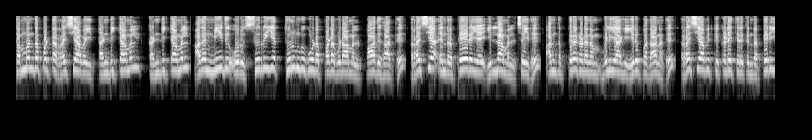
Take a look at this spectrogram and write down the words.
சம்பந்தப்பட்ட ரஷ்யாவை தண்டிக்காமல் கண்டிக்காமல் அதன் மீது ஒரு சிறிய துரும்பு கூட பட விடாமல் பாதுகாத்து ரஷ்யா என்ற பெயரையே இல்லாமல் செய்து அந்த பிரகடனம் வெளியாகி இருப்பதானது ரஷ்யாவிற்கு கிடைத்திருக்கின்ற பெரிய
